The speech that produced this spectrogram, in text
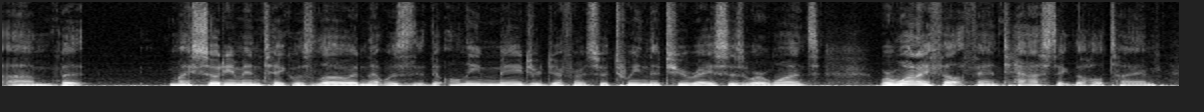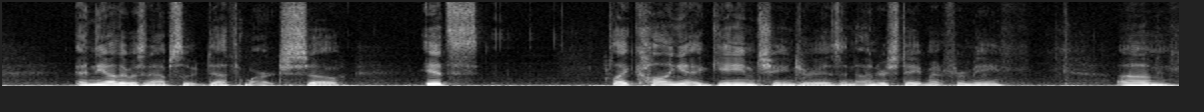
um, but my sodium intake was low, and that was the, the only major difference between the two races. Where once, where one I felt fantastic the whole time, and the other was an absolute death march. So, it's like calling it a game changer is an understatement for me. Um,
